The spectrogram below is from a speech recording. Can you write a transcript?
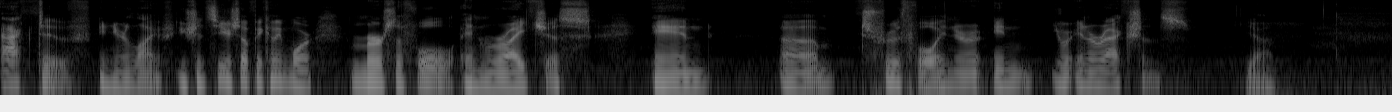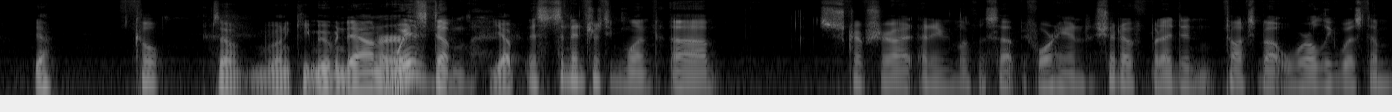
active in your life. You should see yourself becoming more merciful and righteous and um, truthful in your in your interactions. Yeah. Yeah. Cool. So we want to keep moving down, or Wisdom. Yep. This is an interesting one. Um, scripture, I, I didn't even look this up beforehand. Should have, but I didn't. Talks about worldly wisdom,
